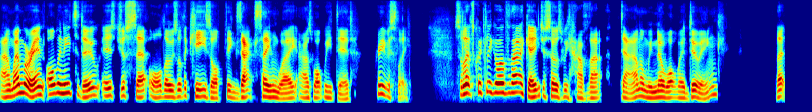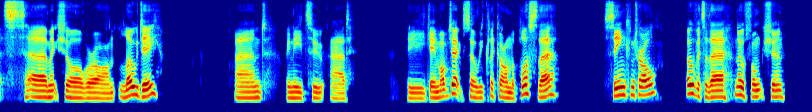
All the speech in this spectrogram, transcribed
And when we're in, all we need to do is just set all those other keys up the exact same way as what we did previously. So let's quickly go over that again, just so as we have that down and we know what we're doing. Let's uh, make sure we're on low D and we need to add the game object. So we click on the plus there, scene control, over to there, no function,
